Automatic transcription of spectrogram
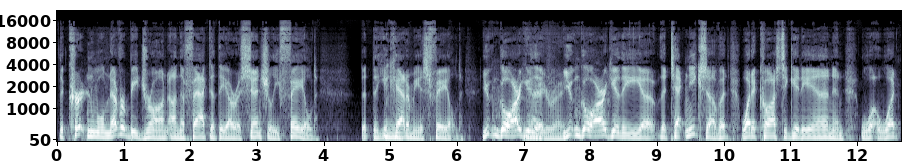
The curtain will never be drawn on the fact that they are essentially failed, that the academy has failed. You can go argue Yeah, that you're right. you can go argue the uh, the techniques of it, what it costs to get in, and what what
